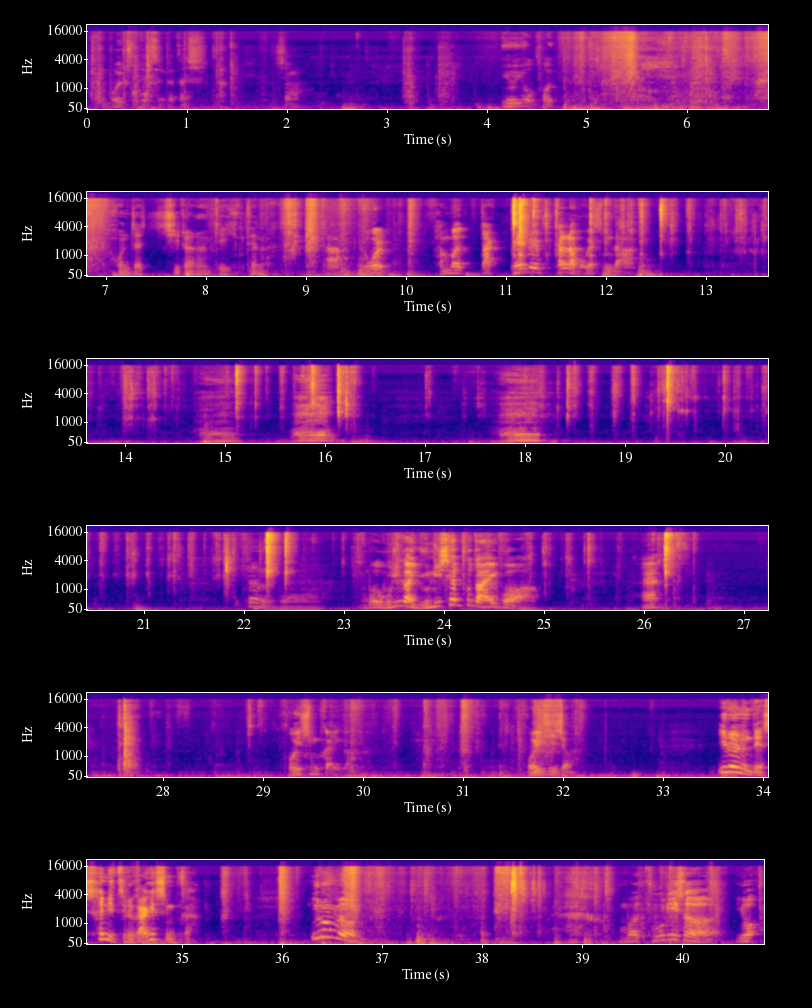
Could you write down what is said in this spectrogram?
안 보일 수도 있으니까 다시. 자. 요 요 보 혼자 지랄한 게 있대나. 자 요걸 한번 딱 배를 갈라 보겠습니다. 에이 에이 에이 이러는데 뭐 우리가 유니세프도 아니고. 에? 보이십니까 이거? 보이시죠? 이러는데 선이 들어가겠습니까? 이러면 뭐 둘이서 요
